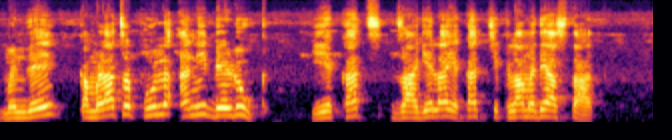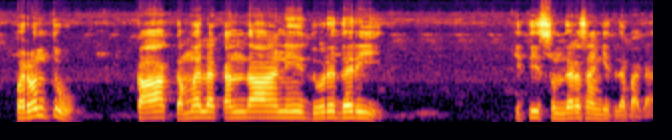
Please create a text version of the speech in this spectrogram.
म्हणजे कमळाचं फूल आणि बेडूक एकाच जागेला एकाच चिखलामध्ये असतात. परंतु का कमलकंदा आणि दुर्दरी? किती सुंदर सांगितलं बघा.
